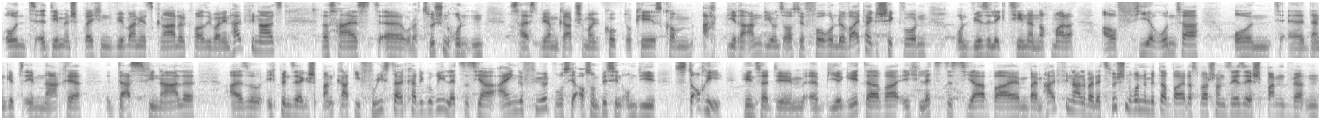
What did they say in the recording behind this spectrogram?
und äh, dementsprechend, wir waren jetzt gerade quasi bei den Halbfinals, das heißt, äh, oder Zwischenrunden. Das heißt, wir haben gerade schon mal geguckt, okay, es kommen acht Biere an, die uns aus der Vorrunde weitergeschickt wurden und wir selektieren dann nochmal auf vier runter und äh, dann gibt es eben nachher das Finale. Also ich bin sehr gespannt, gerade die Freestyle-Kategorie, letztes Jahr eingeführt, wo es ja auch so ein bisschen um die Story hinter dem äh, Bier geht. Da war ich letztes Jahr beim, beim Halbfinale, bei der Zwischenrunde mit dabei. Das war schon sehr, sehr spannend. Wir hatten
